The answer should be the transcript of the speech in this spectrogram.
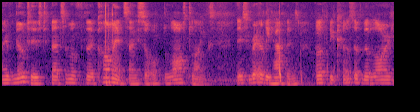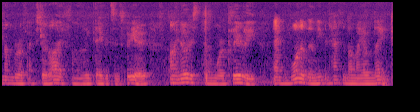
I've noticed that some of the comments I saw lost likes. This rarely happens, but because of the large number of extra likes on Luke Davidson's video, I noticed them more clearly, and one of them even happened on my own link.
